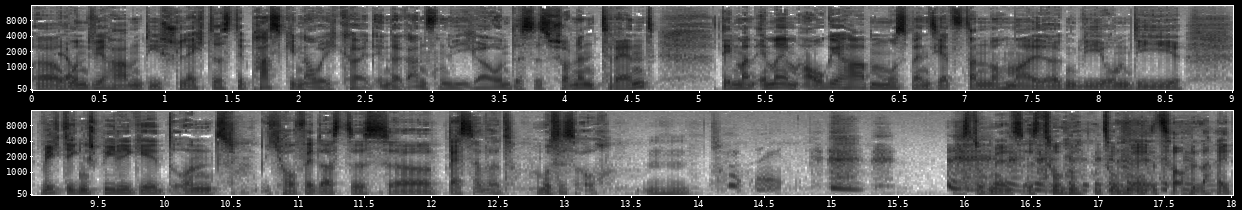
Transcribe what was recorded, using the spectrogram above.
Äh, ja. Und wir haben die schlechteste Passgenauigkeit in der ganzen Liga. Und das ist schon ein Trend, den man immer im Auge haben muss, wenn es jetzt dann nochmal irgendwie um die wichtigen Spiele geht. Und ich hoffe, dass das äh, besser wird. Muss es auch. Mhm. Es tut mir jetzt, es tut tut mir jetzt auch leid.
